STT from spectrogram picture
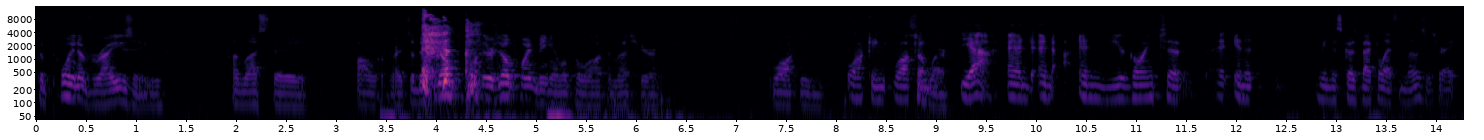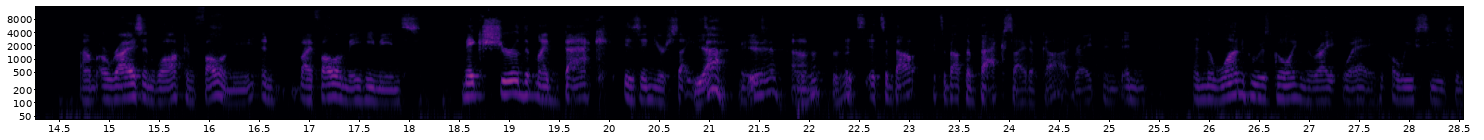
the point of rising unless they follow. Right. So there's no there's no point being able to walk unless you're walking walking walking Somewhere. Yeah, and and and you're going to in a. I mean, this goes back to life of Moses, right? Um, Arise and walk and follow me, and by follow me, he means make sure that my back is in your sight. Yeah, right? yeah. Um, Uh-huh, uh-huh. It's it's about it's about the backside of God, right? And and and the one who is going the right way always sees his,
